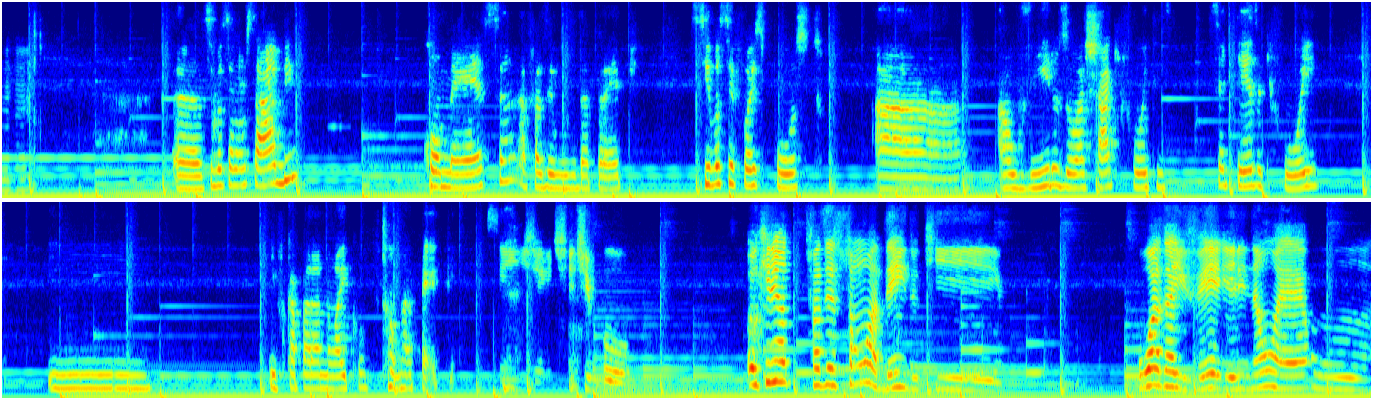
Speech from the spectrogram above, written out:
Uhum. Uh, se você não sabe, começa a fazer uso da PrEP, se você for exposto a, ao vírus ou achar que foi, tem certeza que foi, e, e ficar paranoico, tomar PrEP. Sim, gente. Tipo, eu queria fazer só um adendo que o HIV, ele não é um,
